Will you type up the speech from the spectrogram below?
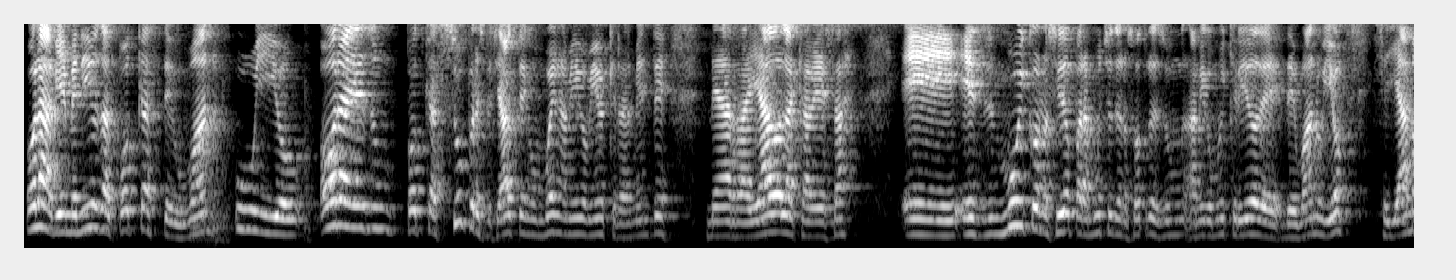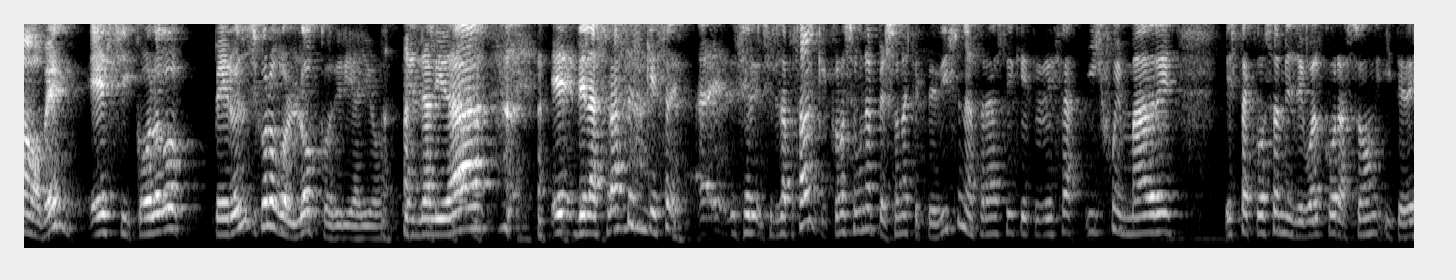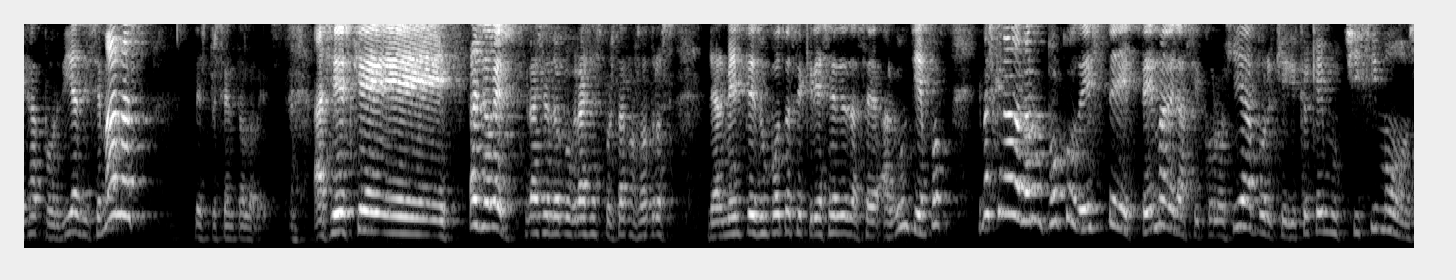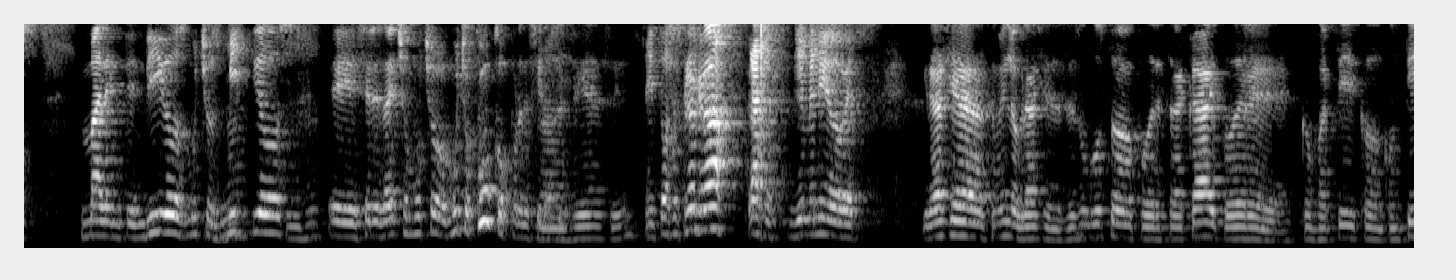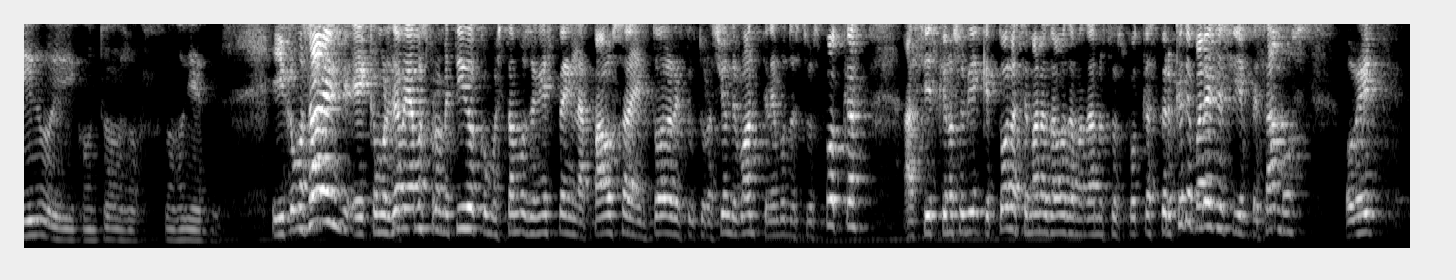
Hola, bienvenidos al podcast de One UIO. Ahora es un podcast súper especial. Tengo un buen amigo mío que realmente me ha rayado la cabeza. Eh, es muy conocido para muchos de nosotros, es un amigo muy querido de, de One UIO. Se llama Obed, es psicólogo, pero es un psicólogo loco, diría yo. En realidad, eh, de las frases que... Se, eh, si les ha pasado que conocen una persona que te dice una frase y que te deja, hijo de madre, esta cosa me llegó al corazón y te deja por días y semanas les presento a Lobet. Así es que, eh, gracias Lobet, gracias loco, gracias por estar con nosotros. Realmente es un podcast que quería hacer desde hace algún tiempo. Y más que nada hablar un poco de este tema de la psicología, porque yo creo que hay muchísimos malentendidos, muchos mitos, eh, se les ha hecho mucho, mucho cuco, por decirlo así. Así es, sí. Entonces, primero que nada, gracias, bienvenido Lobet. Gracias Camilo, gracias. Es un gusto poder estar acá y poder eh, compartir con, contigo y con todos los, los oyentes. Y como saben, eh, como les habíamos prometido, como estamos en esta, en la pausa, en toda la reestructuración de One, tenemos nuestros podcasts. Así es que no se olviden que todas las semanas vamos a mandar nuestros podcasts. Pero ¿qué te parece si empezamos?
